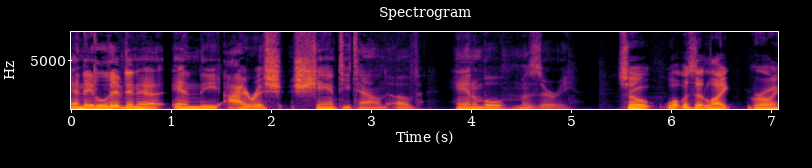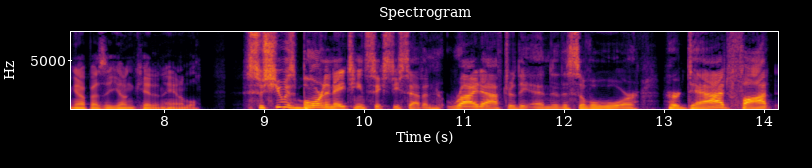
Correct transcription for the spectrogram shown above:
And they lived in a in the Irish shanty town of Hannibal, Missouri. So, what was it like growing up as a young kid in Hannibal? So she was born in 1867, right after the end of the Civil War. Her dad fought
